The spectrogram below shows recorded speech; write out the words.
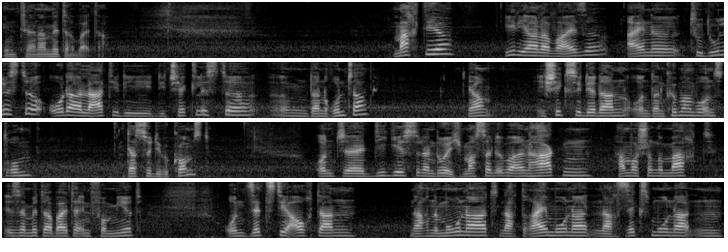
interner Mitarbeiter. Mach dir idealerweise eine To-Do-Liste oder lad dir die, die Checkliste ähm, dann runter. Ja, ich schicke sie dir dann und dann kümmern wir uns drum dass du die bekommst. Und äh, die gehst du dann durch. Machst dann überall einen Haken, haben wir schon gemacht, ist der Mitarbeiter informiert und setzt dir auch dann nach einem Monat, nach drei Monaten, nach sechs Monaten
